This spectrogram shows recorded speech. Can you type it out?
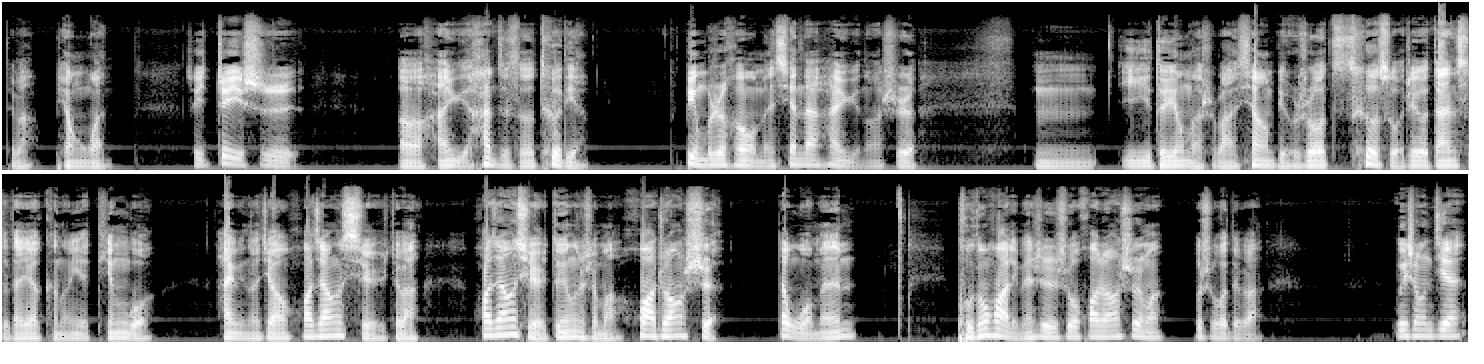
对吧？Pyongwan 所以这是呃韩语汉字词的特点。并不是和我们现代汉语呢是，嗯，一一对应的是吧？像比如说厕所这个单词，大家可能也听过，汉语呢叫化妆室，对吧？化妆室对应的什么？化妆室。但我们普通话里面是说化妆室吗？不说，对吧？卫生间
